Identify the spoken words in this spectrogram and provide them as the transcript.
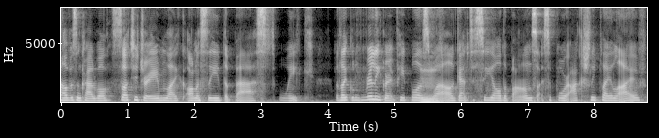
Oh, it was incredible. Such a dream. Like honestly, the best week with like really great people as mm. well. Get to see all the bands I support actually play live.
